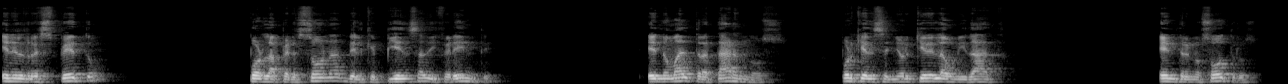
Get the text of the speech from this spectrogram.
en el respeto por la persona del que piensa diferente, en no maltratarnos, porque el Señor quiere la unidad entre nosotros.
